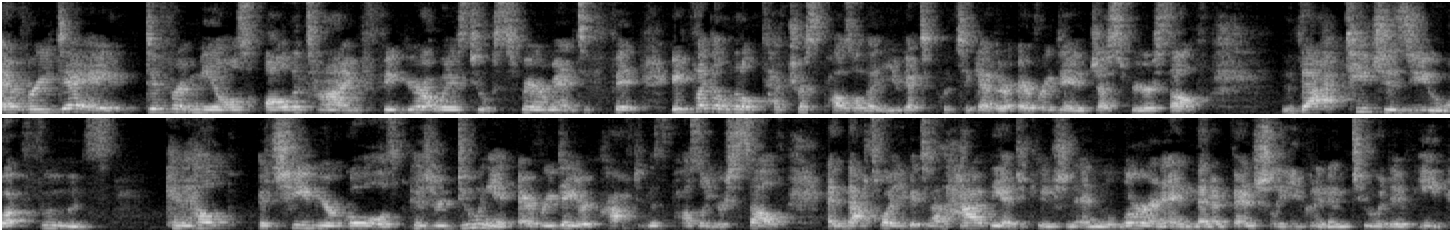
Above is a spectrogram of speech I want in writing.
every day, different meals all the time, figure out ways to experiment, to fit. It's like a little Tetris puzzle that you get to put together every day just for yourself. That teaches you what foods can help achieve your goals because you're doing it every day. You're crafting this puzzle yourself, and that's why you get to have the education and learn, and then eventually you can intuitive eat.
